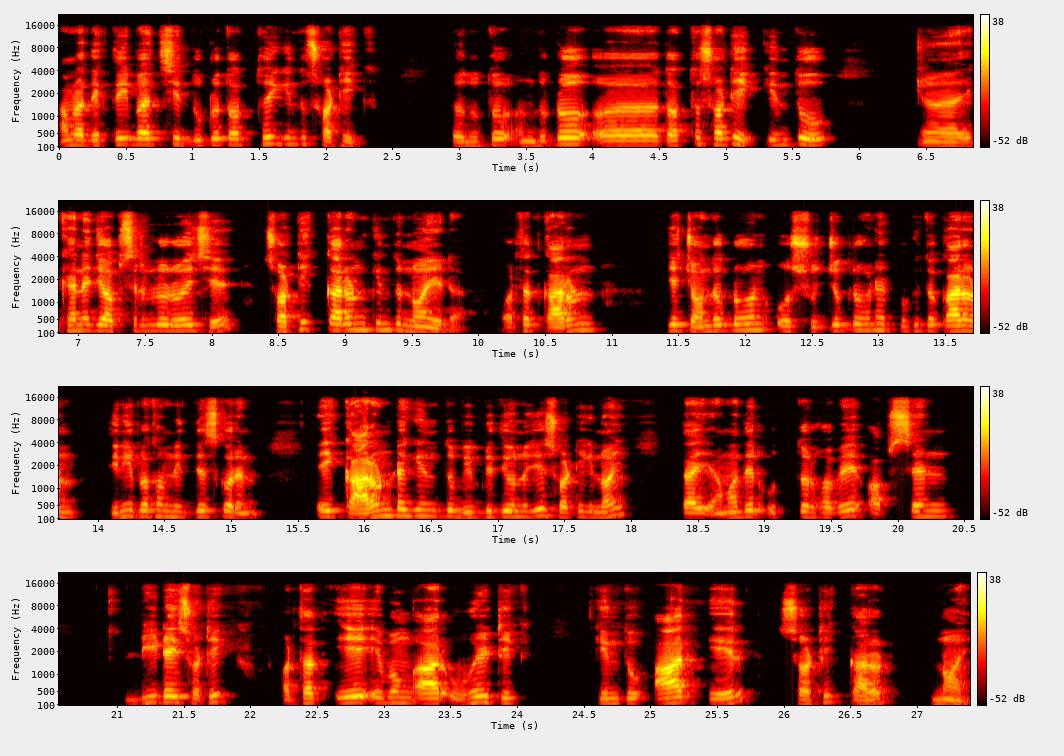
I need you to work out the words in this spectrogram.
আমরা দেখতেই পাচ্ছি দুটো তথ্যই কিন্তু সঠিক। তো দুটো দুটো তথ্য সঠিক কিন্তু এখানে যে অপশনগুলো রয়েছে, সঠিক কারণ কিন্তু নয় এটা। অর্থাৎ কারণ যে চন্দ্রগ্রহণ ও সূর্যগ্রহণের প্রকৃত কারণ তিনি প্রথম নির্দেশ করেন, এই কারণটা কিন্তু বিবৃতি অনুযায়ী সঠিক নয়। তাই আমাদের উত্তর হবে অপশন ডিটাই সঠিক। অর্থাৎ এ এবং আর উভয়ই ঠিক, কিন্তু আর এর সঠিক কারণ নয়।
